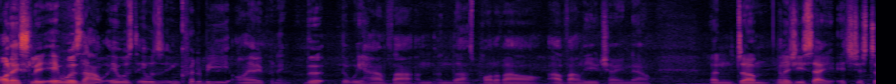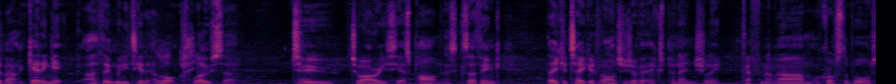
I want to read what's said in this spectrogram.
honestly, it was that. It was. It was incredibly eye-opening that that we have that, and, and that's part of our our value chain now. And um, and as you say, it's just about getting it. I think we need to get it a lot closer to to our ECS partners because I think they could take advantage of it exponentially Definitely. um, across the board.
